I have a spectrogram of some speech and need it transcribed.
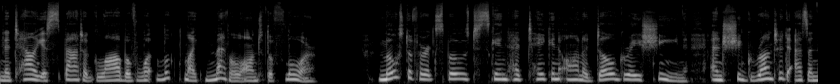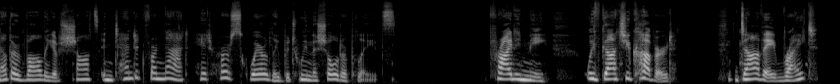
Natalia spat a glob of what looked like metal onto the floor. Most of her exposed skin had taken on a dull gray sheen, and she grunted as another volley of shots intended for Nat hit her squarely between the shoulder plates. Pride in me, we've got you covered. Dave, right?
